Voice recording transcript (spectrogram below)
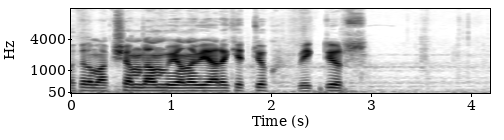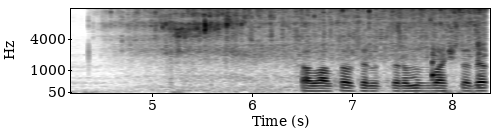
Bakalım akşamdan bu yana bir hareket yok. Bekliyoruz. Kahvaltı hazırlıklarımız başladı.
